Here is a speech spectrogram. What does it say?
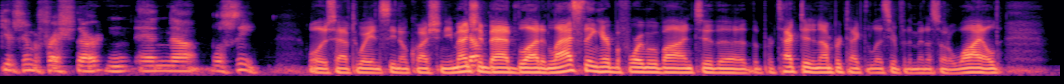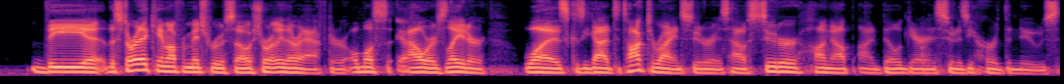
gives him a fresh start and and uh, we'll see. We'll just have to wait and see. No question. You mentioned yep. bad blood, and last thing here before we move on to the the protected and unprotected list here for the Minnesota Wild. The uh, the story that came out from Mitch Russo shortly thereafter, almost yep. hours later, was because he got to talk to Ryan Suter. Is how Suter hung up on Bill Guerin as soon as he heard the news.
